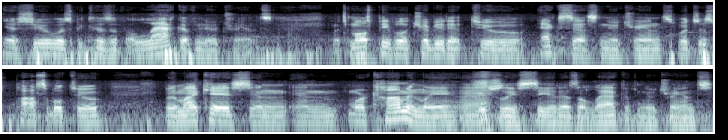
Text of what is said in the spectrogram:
issue was because of a lack of nutrients, which most people attribute it to excess nutrients, which is possible too. But in my case, and, and more commonly, I actually see it as a lack of nutrients.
